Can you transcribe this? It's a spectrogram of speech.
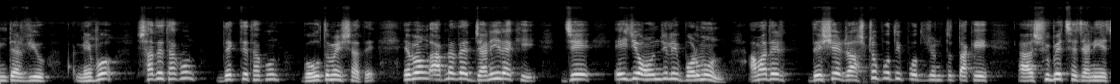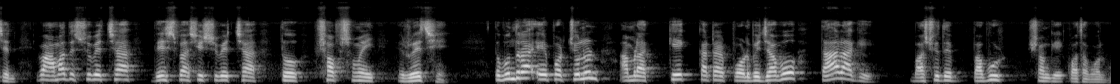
ইন্টারভিউ নেব। সাথে থাকুন দেখতে থাকুন গৌতমের সাথে। এবং আপনাদের জানিয়ে রাখি যে এই যে অঞ্জলি বর্মন আমাদের দেশের রাষ্ট্রপতি পর্যন্ত তাকে শুভেচ্ছা জানিয়েছেন। এবং আমাদের শুভেচ্ছা, দেশবাসীর শুভেচ্ছা তো সবসময় রয়েছে। তো বন্ধুরা, এরপর চলুন আমরা কেক কাটার পর্বে যাব। তার আগে বাসুদেব বাবুর সঙ্গে কথা বলব।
